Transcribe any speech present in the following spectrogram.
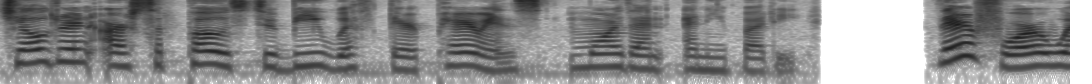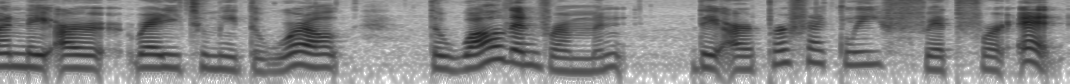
children are supposed to be with their parents more than anybody. Therefore, when they are ready to meet the world, the wild environment, they are perfectly fit for it.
